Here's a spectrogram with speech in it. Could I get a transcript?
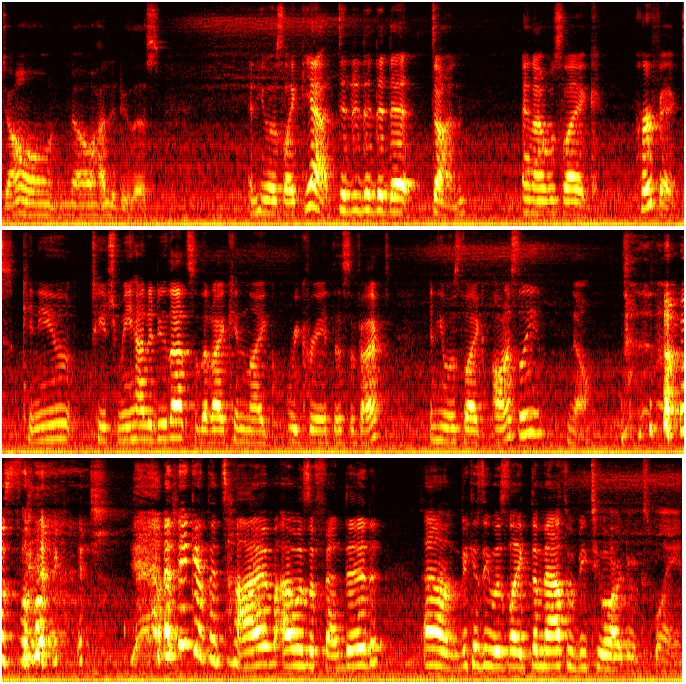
don't know how to do this." And he was like, "Yeah, did it, done." And I was like, "Perfect. Can you teach me how to do that so that I can like recreate this effect?" And he was like, "Honestly, no." I was like, I think at the time I was offended um, because he was like, the math would be too hard to explain.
